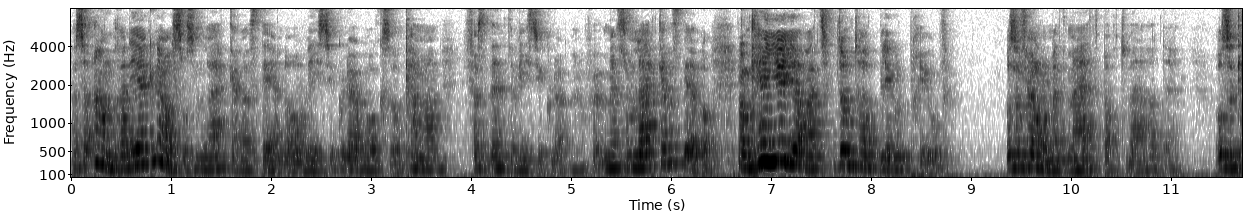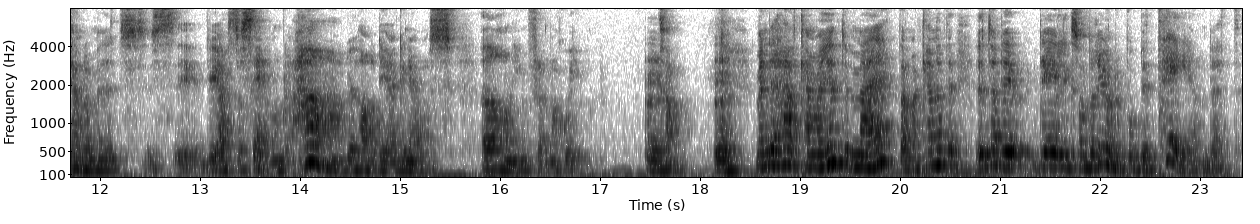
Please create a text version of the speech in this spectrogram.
Alltså andra diagnoser som läkare ställer, och vi psykologer också, kan man, fast inte vi psykologer kanske, men som läkare ställer, de kan ju göra att de tar ett blodprov och så får de ett mätbart värde. Och så kan de ut, alltså ser de det, ha du har diagnos öroninflammation. Liksom. Mm. Men det här kan man ju inte mäta, man kan inte, utan det, det är liksom beroende på beteendet.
